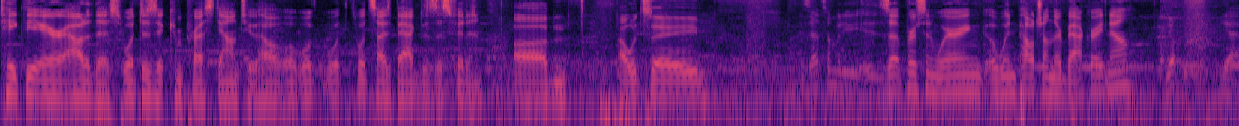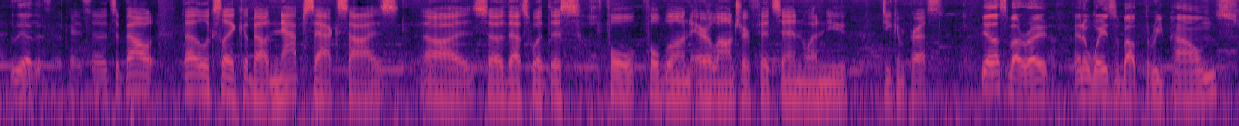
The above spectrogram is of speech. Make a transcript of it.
take the air out of this, what does it compress down to? How what what, what size bag does this fit in? Um, I would say. Is that somebody? Is that person wearing a wind pouch on their back right now? Yep. Yeah. Yeah. Okay, so it's about that looks like about knapsack size. Uh, so that's what this full full blown air lounger fits in when you decompress. Yeah, that's about right. And it weighs about three pounds.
